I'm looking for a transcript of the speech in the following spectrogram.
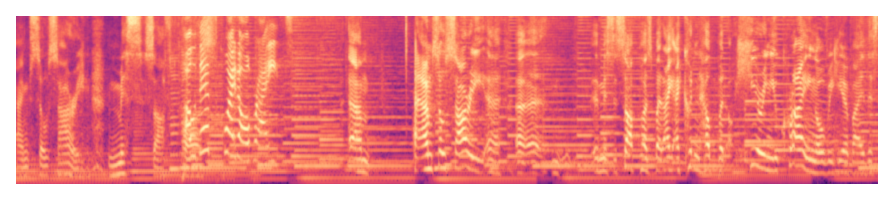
I'm so sorry, Miss Softpaws. Oh, that's quite all right. Um, I'm so sorry, uh, uh, uh, Uh, Mrs. Softpaws, but I, I couldn't help but hearing you crying over here by this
